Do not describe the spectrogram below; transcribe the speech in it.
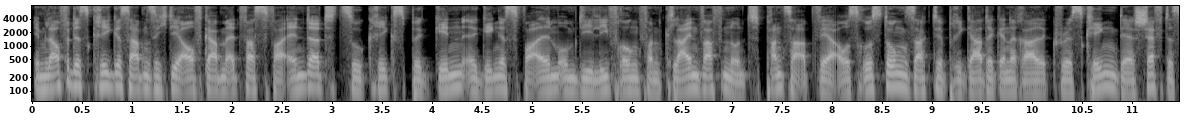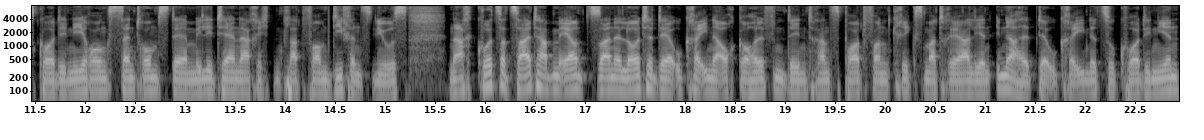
Im Laufe des Krieges haben sich die Aufgaben etwas verändert. Zu Kriegsbeginn äh, ging es vor allem um die Lieferung von Kleinwaffen und Panzerabwehrausrüstung, sagte Brigadegeneral Chris King, der Chef des Koordinierungszentrums der Militärnachrichtenplattform Defense News. Nach kurzer Zeit haben er und seine Leute der Ukraine auch geholfen, den Transport von Kriegsmaterialien innerhalb der Ukraine zu koordinieren.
